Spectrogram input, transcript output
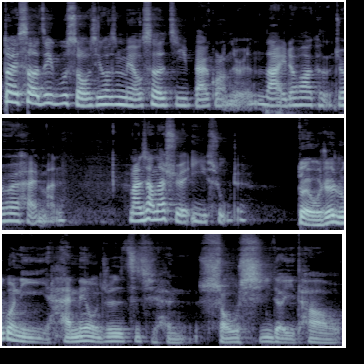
对设计不熟悉或是没有设计 background 的人来的话，可能就会还蛮蛮像在学艺术的。对我觉得如果你还没有就是自己很熟悉的一套，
